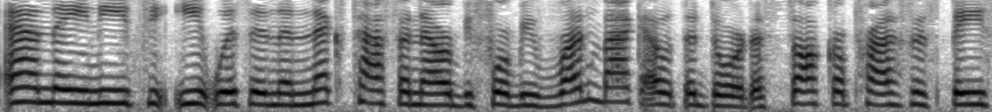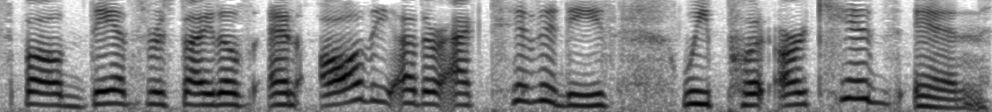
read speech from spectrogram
and they need to eat within the next half an hour before we run back out the door to soccer practice, baseball, dance recitals, and all the other activities we put our kids in.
